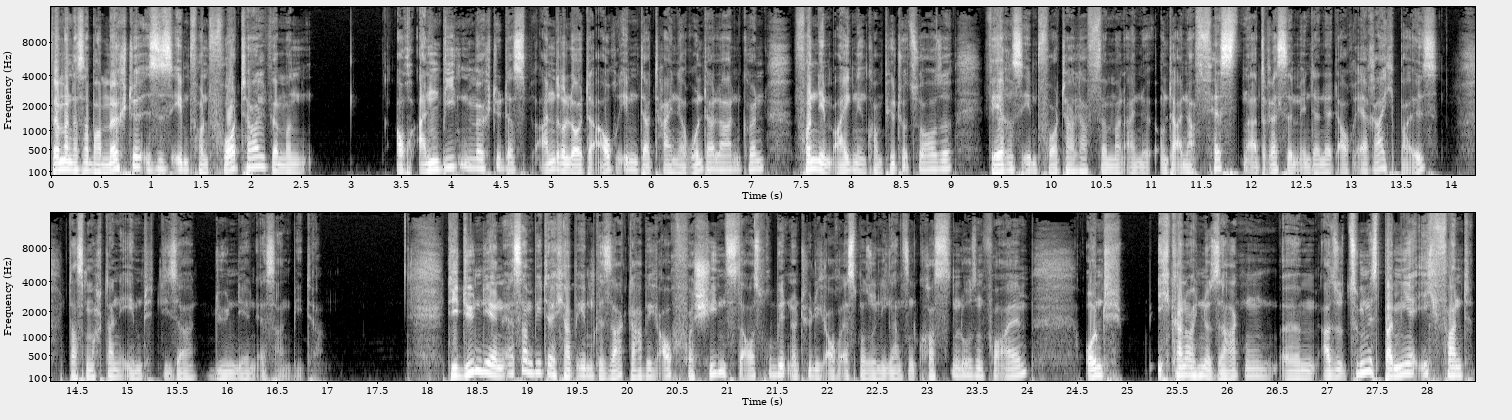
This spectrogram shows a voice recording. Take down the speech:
Wenn man das aber möchte, ist es eben von Vorteil, wenn man auch anbieten möchte, dass andere Leute auch eben Dateien herunterladen können von dem eigenen Computer zu Hause, wäre es eben vorteilhaft, wenn man eine, unter einer festen Adresse im Internet auch erreichbar ist. Das macht dann eben dieser DynDNS-Anbieter. Die DynDNS-Anbieter, ich habe eben gesagt, da habe ich auch verschiedenste ausprobiert, natürlich auch erstmal so die ganzen kostenlosen vor allem. Und ich kann euch nur sagen, ähm, also zumindest bei mir, ich fand,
